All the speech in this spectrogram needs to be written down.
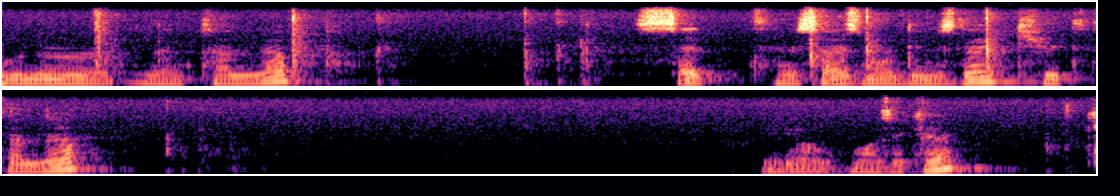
buni tanlab set size mode deymizda qt tanlab yo'q bo'lmas ekan q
